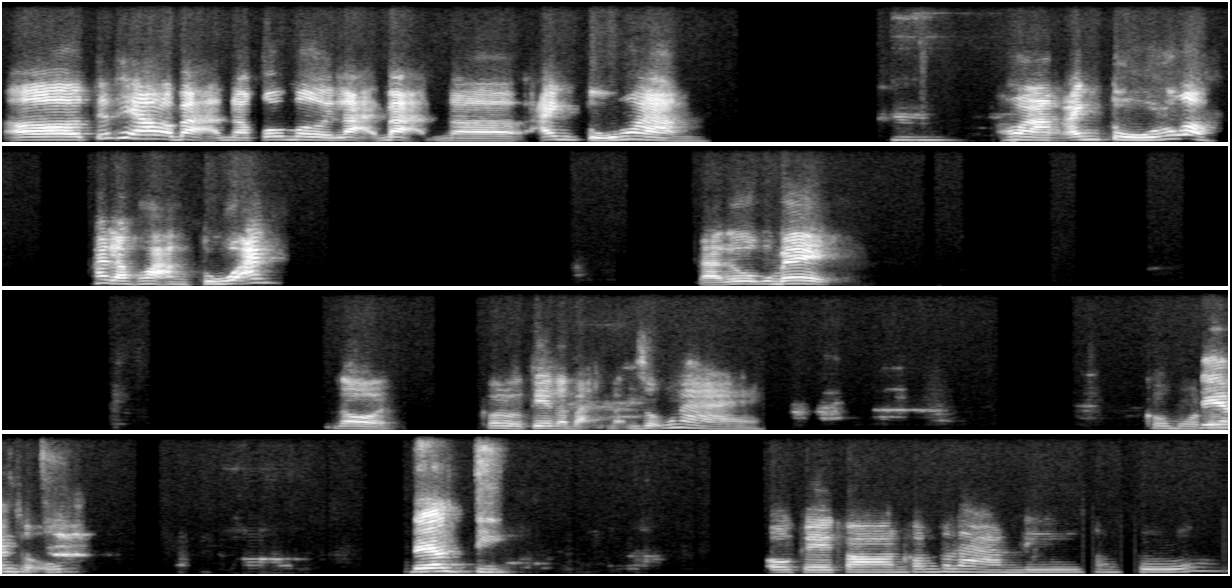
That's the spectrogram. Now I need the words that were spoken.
Ờ, tiếp theo là bạn là cô mời lại bạn à, anh Tú Hoàng. Ừ. Hoàng Anh Tú đúng không? Hay là Hoàng Tú Anh? Là câu B. Rồi câu đầu tiên là bạn bạn Dũng này. Câu một bạn Đen. Dũng. Đen tí. Ok con con cứ làm đi con cứ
